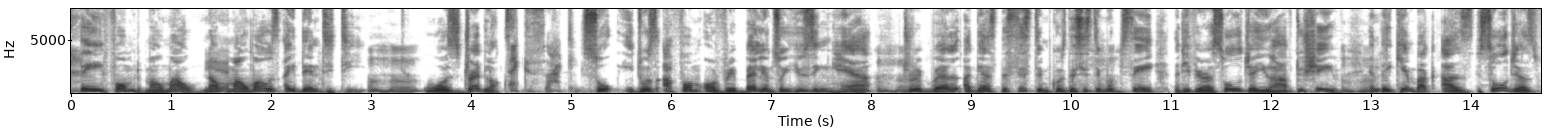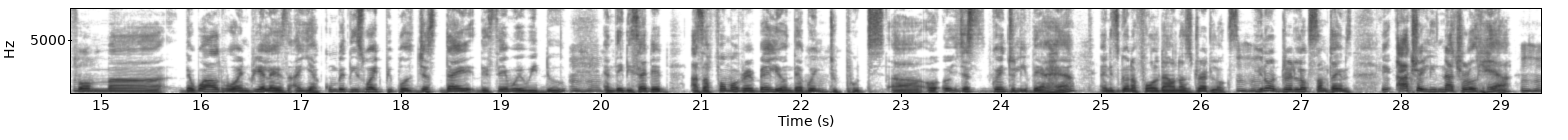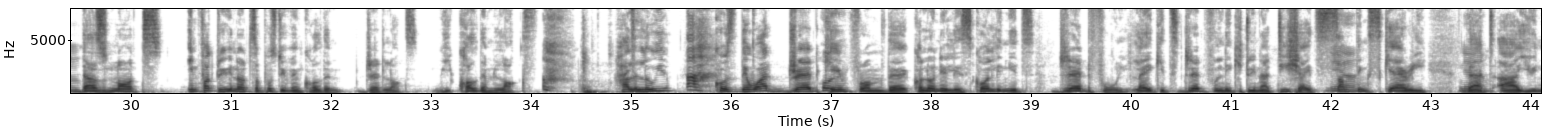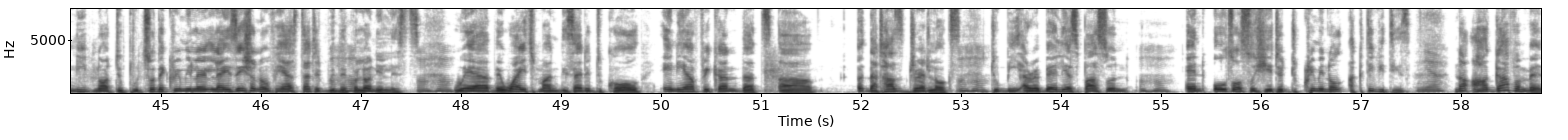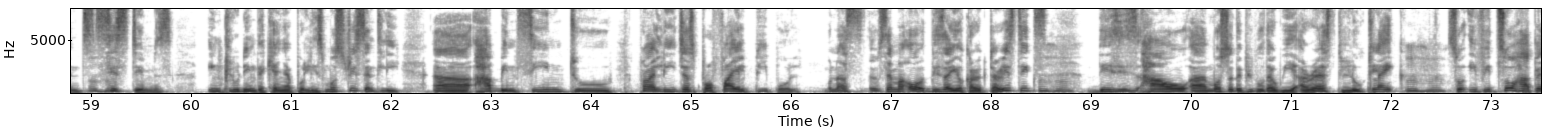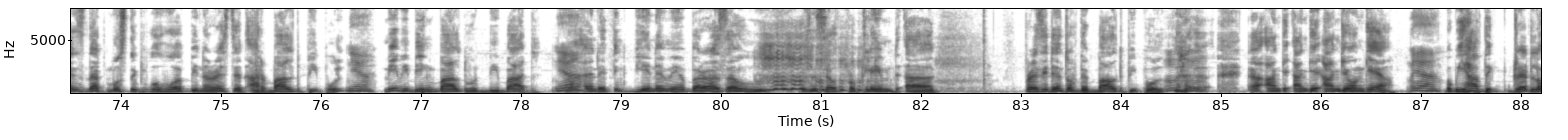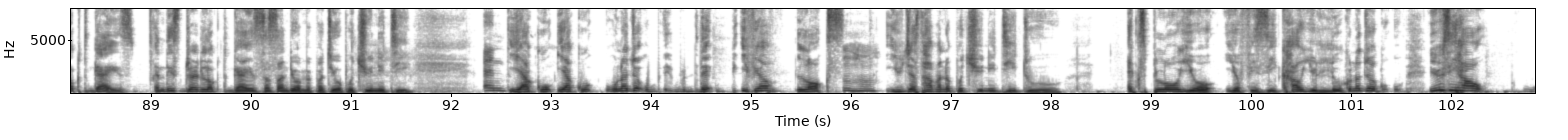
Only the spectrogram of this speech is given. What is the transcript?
they formed Mau Mau. Now, Yeah. Mm-hmm. Mau Mau's identity was dreadlocks. exactly So it was a form of rebellion. So using hair Mm-hmm. to rebel against the system, because the system would say that if you're a soldier, you have to shave. Mm-hmm. And they came back as soldiers from uh, the World War and realized, ah, yeah, kumbe these white people just die the same way we do. Mm-hmm. And they decided, as a form of rebellion, they're going to put, uh, or, or just going to leave their hair, and it's going to fall down as dreadlocks. Mm-hmm. You know, dreadlocks sometimes, actually, natural hair does not. In fact, we're not supposed to even call them dreadlocks. We call them locks. Hallelujah. Ah. Because the word dread came from the colonialists calling it dreadful. Like it's dreadful, Nikitu in a t-shirt. It's Yeah. something scary Yeah. that uh, you need not to put. So the criminalization of hair started with Mm-hmm. the colonialists, where the white man decided to call any African that's uh, that has dreadlocks Mm-hmm. to be a rebellious person and also associated to criminal activities. Yeah. Now, our government systems, including the Kenya police, most recently uh, have been seen to probably just profile people. Unasema, oh, these are your characteristics. This is how uh, most of the people that we arrest look like. So, if it so happens that most of the people who have been arrested are bald people, Yeah. maybe being bald would be bad. Yeah. And I think BNMA Barasa, who, is a self proclaimed uh, president of the bald people, ange, ange. Yeah. But we have the dreadlocked guys. And these dreadlocked guys sasa ndio wamepatia opportunity and ya ku, ya ku, unajua if you have locks mm-hmm. you just have an opportunity to explore your your physique how you look. Unajua you see how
